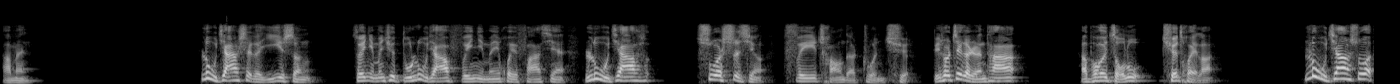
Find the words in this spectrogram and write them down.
阿门。陆家是个医生。所以你们去读《陆家福音》，你们会发现陆家说事情非常的准确。比如说，这个人他啊不会走路，瘸腿了。陆家说，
